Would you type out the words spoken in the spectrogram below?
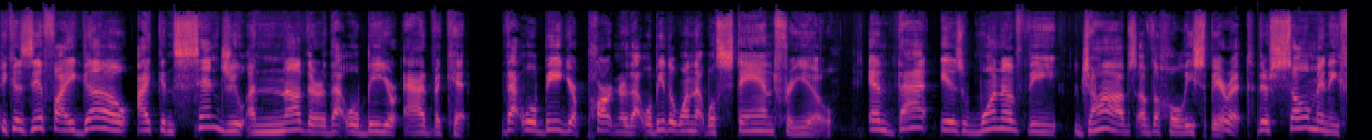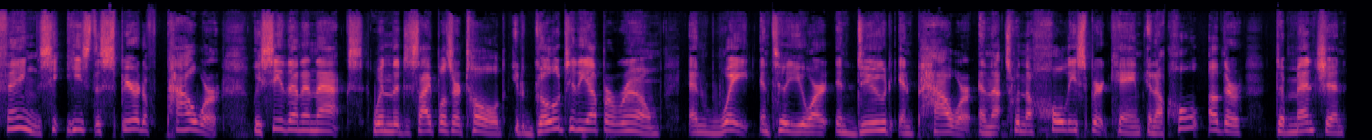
because if I go, I can send you another that will be your advocate that will be your partner, that will be the one that will stand for you. And that is one of the jobs of the Holy Spirit. There's so many things. He, he's the spirit of power. We see that in Acts when the disciples are told, you go to the upper room and wait until you are endued in power. And that's when the Holy Spirit came in a whole other dimension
